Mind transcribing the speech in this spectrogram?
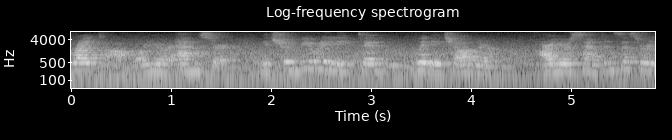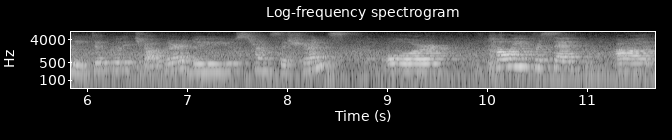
write-up or your answer, it should be related with each other. Are your sentences related with each other? Do you use transitions? Or how you present, uh,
